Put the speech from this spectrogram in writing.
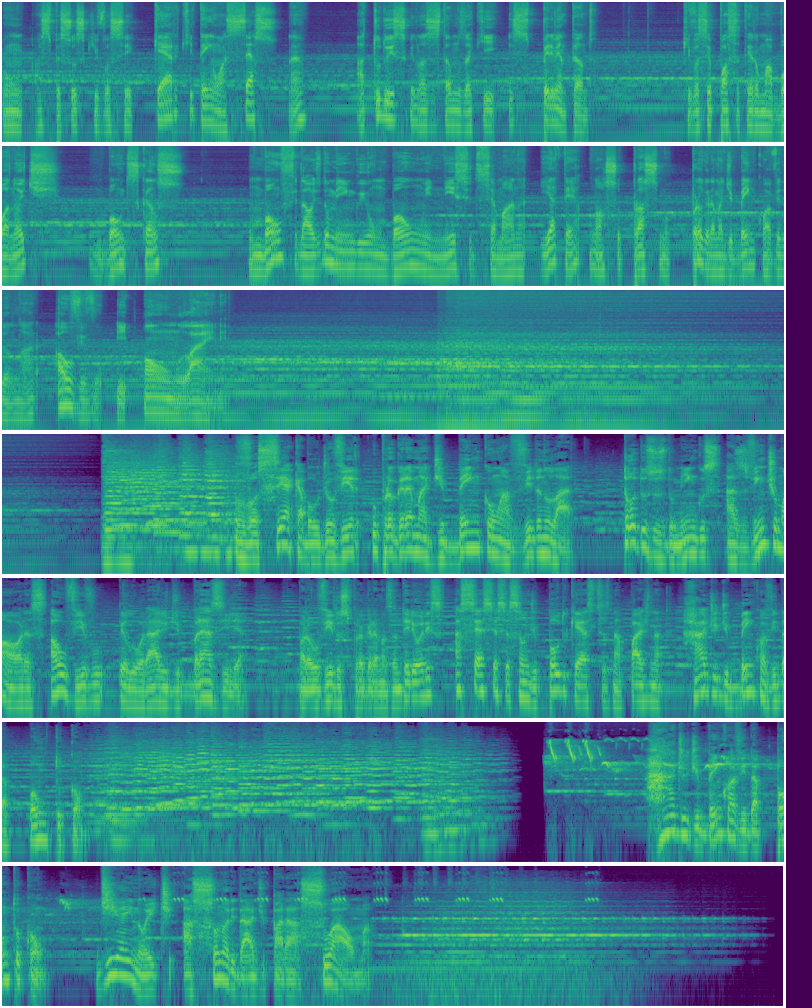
com as pessoas que você quer que tenham acesso né, a tudo isso que nós estamos aqui experimentando. Que você possa ter uma boa noite, um bom descanso, um bom final de domingo e um bom início de semana e até o nosso próximo programa de Bem com a Vida no Lar ao vivo e online. Você acabou de ouvir o programa de Bem com a Vida no Lar. Todos os domingos, às 21 horas, ao vivo, pelo horário de Brasília. Para ouvir os programas anteriores, acesse a seção de podcasts na página radiodebemcoavida.com. radiodebemcoavida.com Dia e noite a sonoridade para a sua alma.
